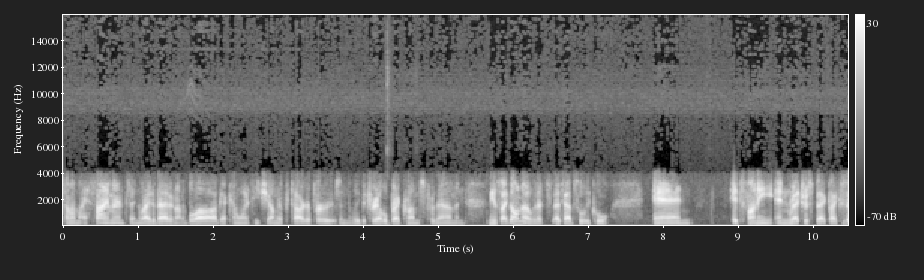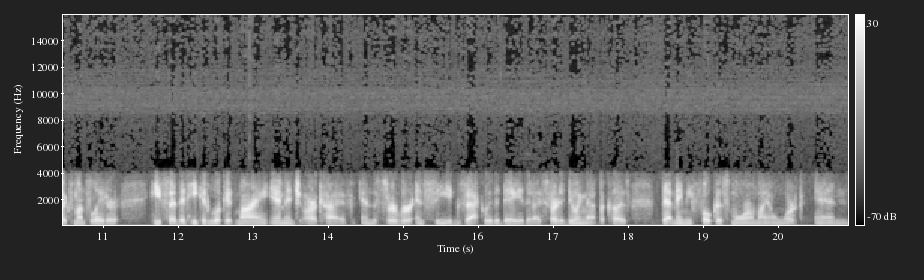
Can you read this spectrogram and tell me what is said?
some of my assignments and write about it on a blog? I kind of want to teach younger photographers and leave a trail of breadcrumbs for them. And, and he was like, oh no, that's that's absolutely cool. And it's funny in retrospect, like six months later, he said that he could look at my image archive in the server and see exactly the day that I started doing that because that made me focus more on my own work and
